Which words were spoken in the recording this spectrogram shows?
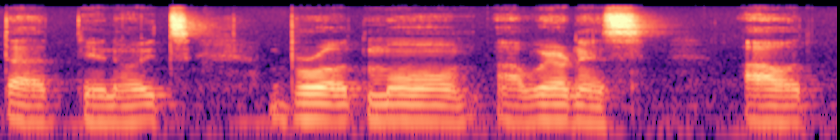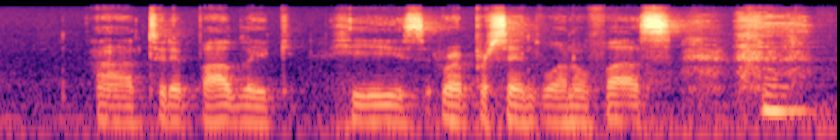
that you know it's brought more awareness out uh, to the public. He is represent one of us.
